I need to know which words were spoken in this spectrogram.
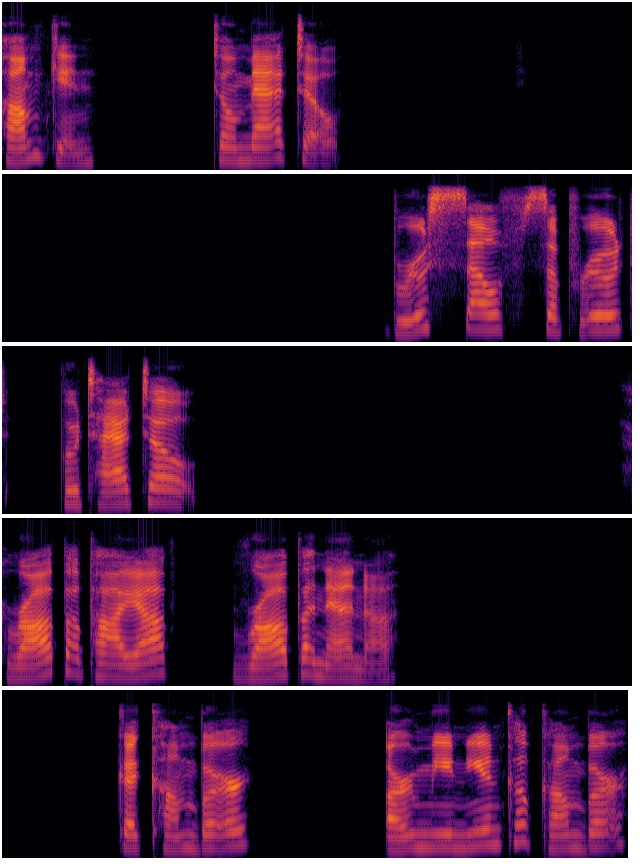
pumpkin, tomato. Brussels sprout, potato. Raw papaya, raw banana. Cucumber, Armenian cucumber.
